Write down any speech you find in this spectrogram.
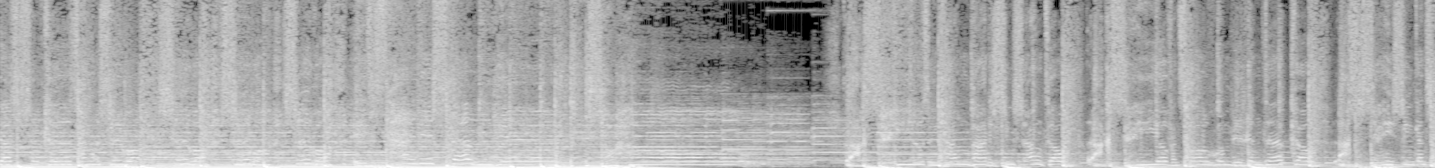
道这首歌唱过的是我，是我是我是我一直在你身边。上头？那个谁又犯错混别人的口？那是谁心甘情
